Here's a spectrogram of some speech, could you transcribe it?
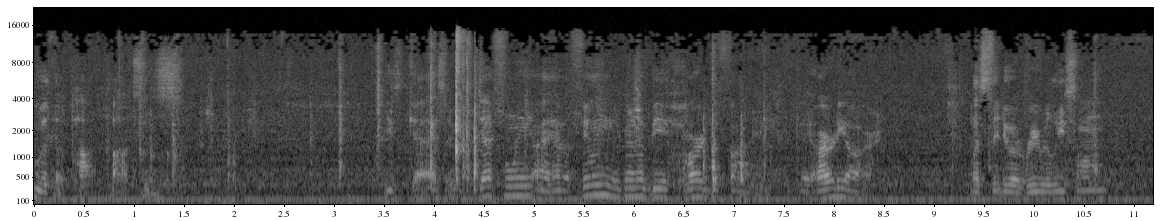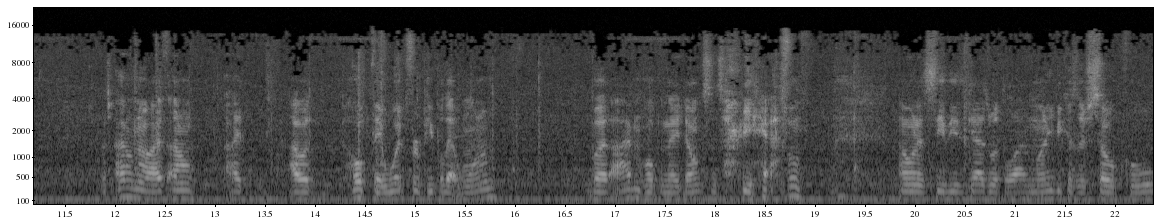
Two of the pop boxes. These guys are definitely, I have a feeling they're going to be hard to find. They already are. Unless they do a re-release on them. Which I don't know. I, I don't. I I would hope they would for people that want them. But I'm hoping they don't since I already have them. I want to see these guys with a lot of money because they're so cool.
